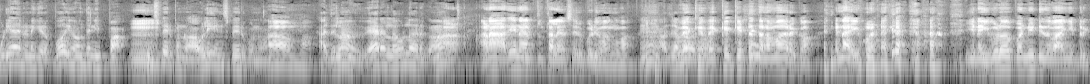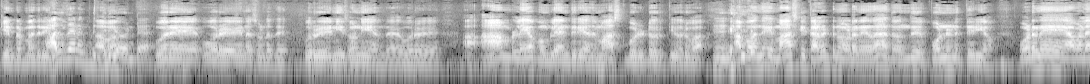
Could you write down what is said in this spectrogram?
முடியாது நினைக்கிறப்போ இவன் வந்து நிப்பான். இன்ஸ்பயர் பண்ணுவான். அவளே இன்ஸ்பயர் பண்ணுவான். அதெல்லாம் வேற லெவல்ல இருக்கும். ஆனா அதே நேரத்துல தலைவன் செருப்படி வாங்குவான். வெக்க வெக்க கெட்டத்தனமா இருக்கும். ஏன்னா இவன் இவ்வளவு பண்ணிட்டு இதை வாங்கிட்டு இருக்கேன்ற மாதிரி. அதுதான் எனக்கு பிடிச்சிருக்கு ஒரு ஒரு என்ன சொல்றது? ஒரு நீ சொன்னீங்க அந்த ஒரு ஆம்பளையா பொம்பளையான்னு தெரியாது. மாஸ்க் போட்டுட்டு ஒருத்தி வருவா. அப்ப வந்து மாஸ்க் கலட்டின உடனே தான் அது வந்து பொண்ணுன்னு தெரியும். உடனே அவளை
